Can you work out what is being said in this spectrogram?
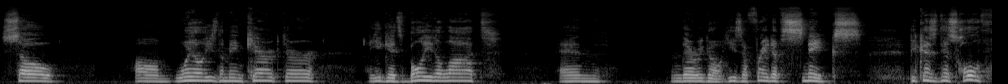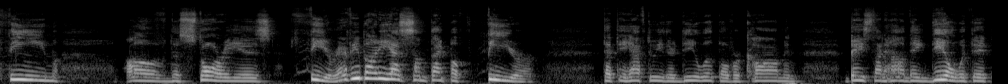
So, um, Will, he's the main character. He gets bullied a lot. And, and there we go. He's afraid of snakes. Because this whole theme of the story is fear. Everybody has some type of fear that they have to either deal with, overcome, and based on how they deal with it,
